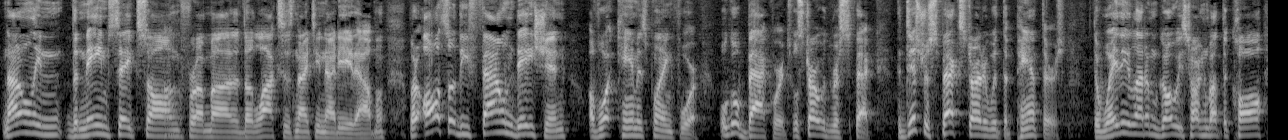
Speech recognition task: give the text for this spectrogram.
not only the namesake song from uh, the Lox's 1998 album, but also the foundation of what Cam is playing for. We'll go backwards. We'll start with respect. The disrespect started with the Panthers. The way they let him go, he's talking about the call,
